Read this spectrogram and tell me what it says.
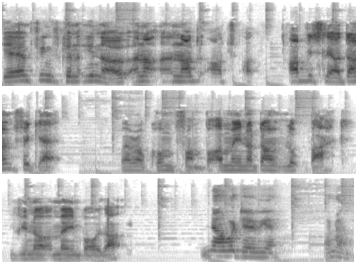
yeah, and things can, you know, and I, and I, I, I- obviously I don't forget where I've come from, but I mean I don't look back, if you know what I mean by that. No, I do, yeah. I know.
